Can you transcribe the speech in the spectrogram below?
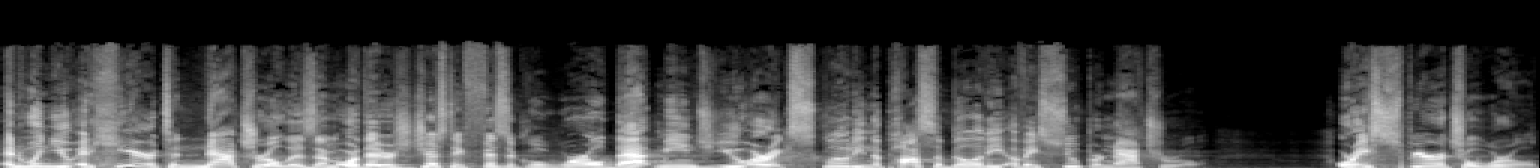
And when you adhere to naturalism or there's just a physical world, that means you are excluding the possibility of a supernatural or a spiritual world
